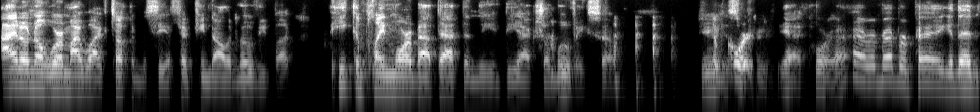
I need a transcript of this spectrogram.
I don't know where my wife took him to see a fifteen dollar movie, but he complained more about that than the the actual movie. So, Jesus course. Christ. yeah, of course. I remember paying, and then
